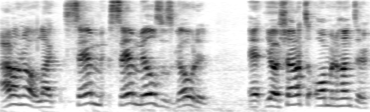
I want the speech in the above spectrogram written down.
I don't know. Like Sam Sam Mills is goaded. Yo, shout out to Orman Hunter.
